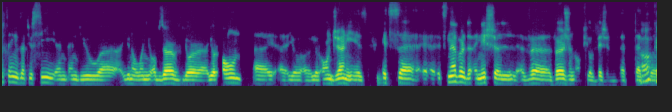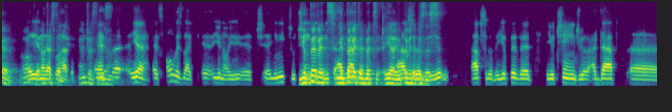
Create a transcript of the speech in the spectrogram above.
thing that you see and and you uh, you know when you observe your your own uh, uh, Uh, uh, your uh, your own journey is it's uh, it's never the initial ver- version of your vision that that okay, will, okay. you know that will happen interesting it's yeah. yeah it's always like you know you you need to change you pivot you, you pivot a bit yeah you absolutely. pivot the business you, absolutely you pivot you change you adapt uh,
